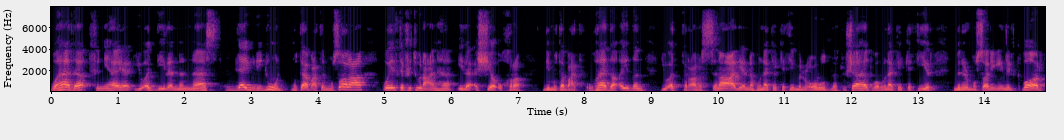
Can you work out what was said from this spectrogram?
وهذا في النهاية يؤدي إلى أن الناس لا يريدون متابعة المصارعة ويلتفتون عنها إلى أشياء أخرى لمتابعتها. وهذا أيضا يؤثر على الصناعة لأن هناك الكثير من العروض لا تشاهد وهناك الكثير من المصارعين الكبار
